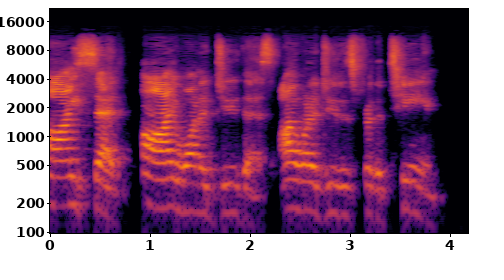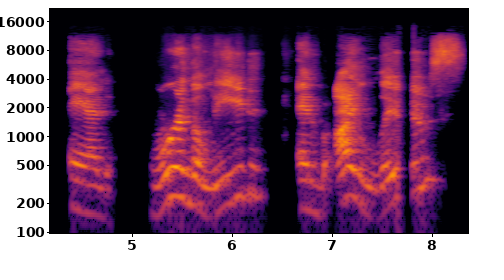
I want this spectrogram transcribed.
I said I want to do this, I want to do this for the team, and we're in the lead and I lose,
